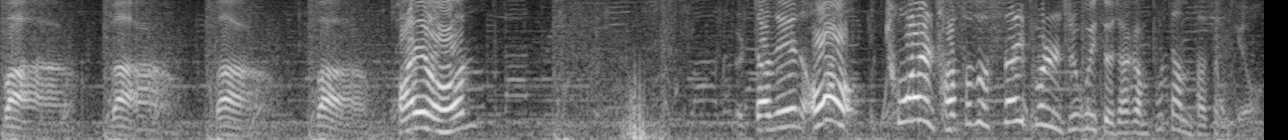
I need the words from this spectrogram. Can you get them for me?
빵 빵 빵 빵 과연 일단은 어! 총알 다 써도 스나이퍼를 들고 있어요 잠깐 폭탄 한번 다 써볼게요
